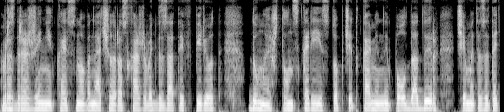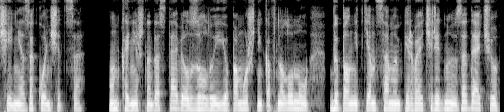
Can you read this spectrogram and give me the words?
В раздражении Кай снова начал расхаживать взад и вперед, думая, что он скорее стопчет каменный пол до дыр, чем это заточение закончится. Он, конечно, доставил Золу и ее помощников на Луну, выполнив тем самым первоочередную задачу,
